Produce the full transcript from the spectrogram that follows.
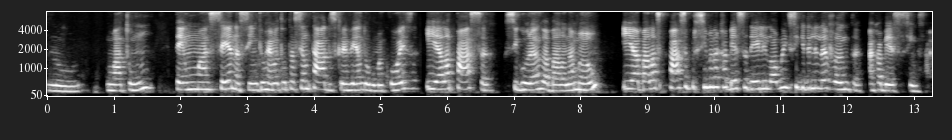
no, no ato 1, tem uma cena assim que o Hamilton tá sentado escrevendo alguma coisa e ela passa segurando a bala na mão e a bala passa por cima da cabeça dele e logo em seguida ele levanta a cabeça assim, sabe?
